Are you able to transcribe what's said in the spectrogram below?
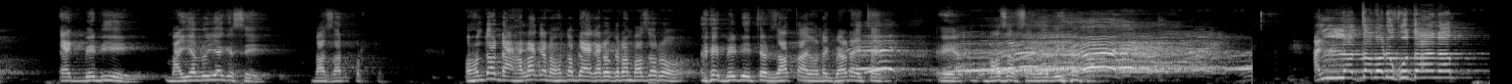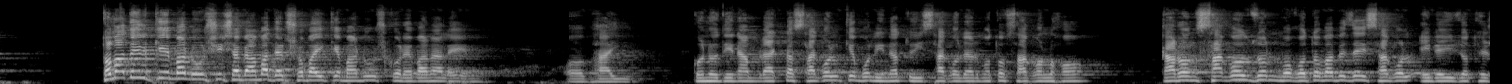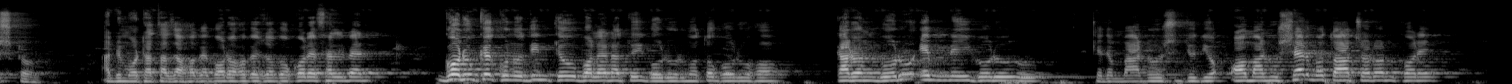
এক বেডিয়ে মাইয়া লইয়া গেছে বাজার করতো। এখন তো ডাহা লাগে না এখন তো আমরা এগারো গ্রাম বাজারও বেডিয়ে তোর যাতায় অনেক বেড়াইতে এই বাজার সাইডা দিয়ে। আল্লাহ তোমাদেরকে মানুষ হিসাবে আমাদের সবাইকে মানুষ করে বানালেন। ও ভাই, কোনোদিন আমরা একটা ছাগলকে বলি না, তুই ছাগলের মতো ছাগল হ। কারণ ছাগল জন্মগতভাবে যে ছাগল, এটাই যথেষ্ট। আপনি মোটা তাজা হবে বড় হবে জব করে ফেলবেন। গরুকে কোনো দিন কেউ বলে না তুই গরুর মতো গরু হ। কারণ গরু এমনিই গরু। কিন্তু মানুষ যদি অমানুষের মতো আচরণ করে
